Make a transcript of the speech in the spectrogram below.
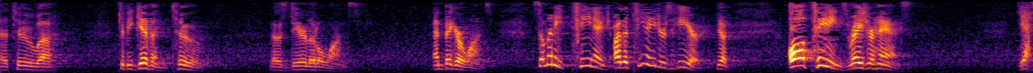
uh, to, uh, to be given to those dear little ones and bigger ones. So many teenage are the teenagers here? Yeah. All teens, raise your hands. Yes,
